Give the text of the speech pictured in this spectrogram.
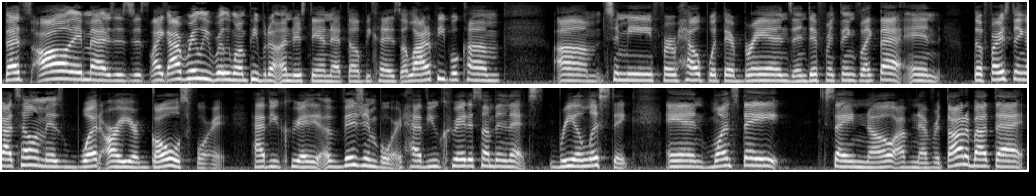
that's all that matters. Is just like i really really want people to understand that though because a lot of people come um, to me for help with their brands and different things like that and the first thing i tell them is what are your goals for it? Have you created a vision board? Have you created something that's realistic? And once they say no i've never thought about that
